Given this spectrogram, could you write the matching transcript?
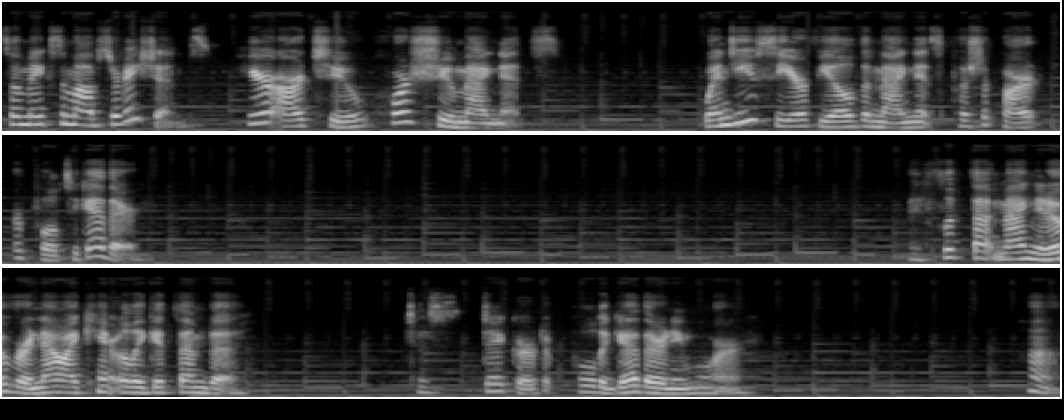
So make some observations. Here are two horseshoe magnets. When do you see or feel the magnets push apart or pull together? I flipped that magnet over and now I can't really get them to to stick or to pull together anymore. Huh.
